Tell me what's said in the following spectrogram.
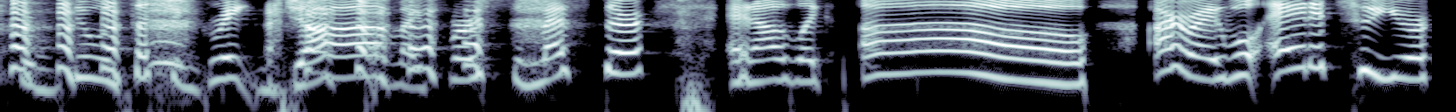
for doing such a great job my first semester. And I was like, oh, all right, we'll add it to your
